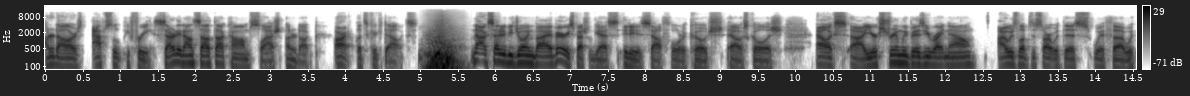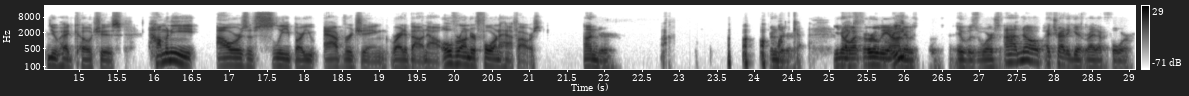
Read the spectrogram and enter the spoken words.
$100 absolutely free. SaturdayDownSouth.com slash underdog. All right, let's kick it to Alex. Now excited to be joined by a very special guest. It is South Florida coach Alex Golesh. Alex, uh, you're extremely busy right now. I always love to start with this with uh, with new head coaches. How many hours of sleep are you averaging right about now? Over under four and a half hours. Under. oh under. You know like what? Early three? on, it was it was worse. Uh no, I try to get right at four.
